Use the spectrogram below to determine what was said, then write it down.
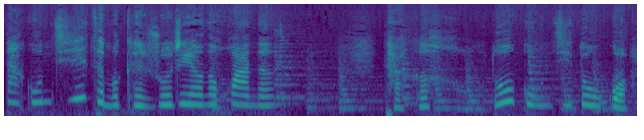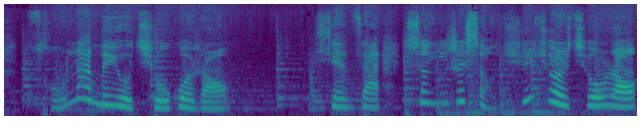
大公鸡怎么肯说这样的话呢？它和好多公鸡斗过，从来没有求过饶。现在向一只小蛐蛐求饶，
